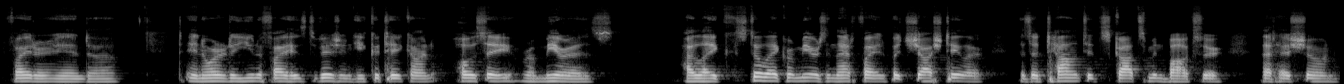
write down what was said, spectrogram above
fighter, and uh, in order to unify his division, he could take on Jose Ramirez. I like still like Ramirez in that fight, but Josh Taylor is a talented Scotsman boxer that has shown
